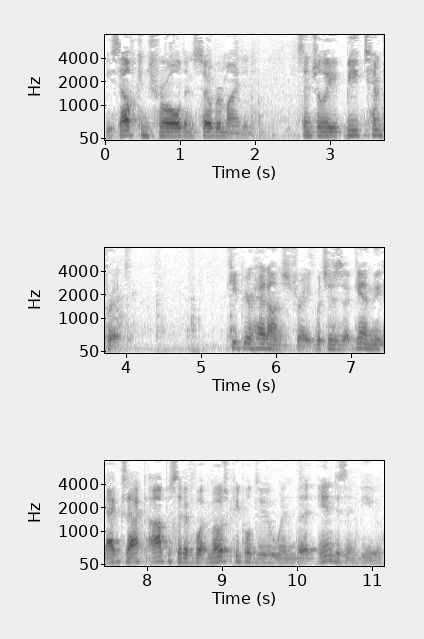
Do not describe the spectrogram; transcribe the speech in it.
Be self-controlled and sober-minded. Essentially, be temperate. Keep your head on straight, which is again the exact opposite of what most people do when the end is in view.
